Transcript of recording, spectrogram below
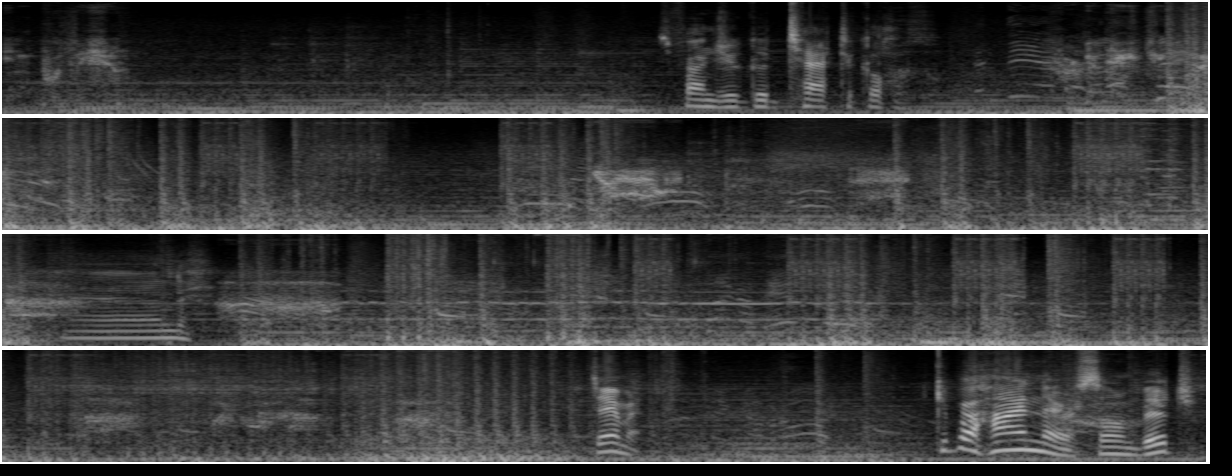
In position. Find you a good tactical. And damn it! Get behind there, son of a bitch!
